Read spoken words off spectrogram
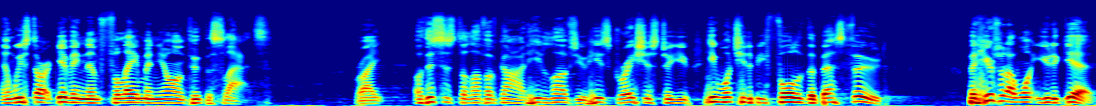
and we start giving them filet mignon through the slats, right? Oh, this is the love of God. He loves you, He's gracious to you, He wants you to be full of the best food. But here's what I want you to get.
